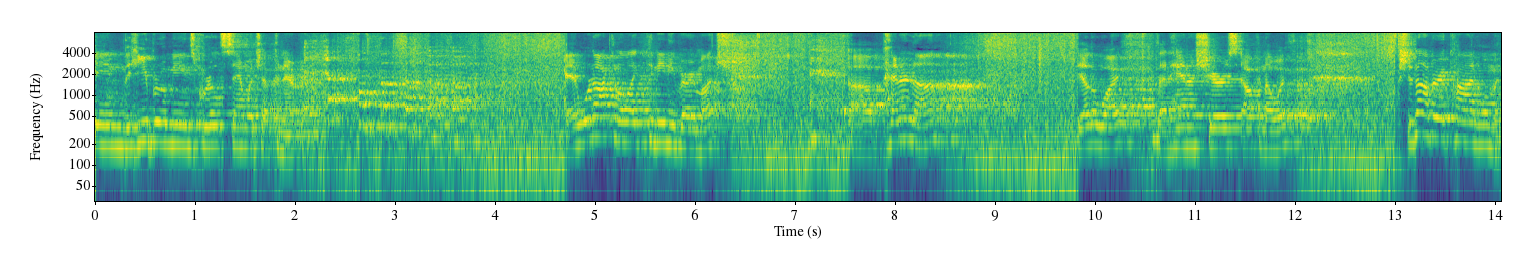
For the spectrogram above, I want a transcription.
in the Hebrew means grilled sandwich at Panera. And we're not going to like Panini very much. Uh, Peninnah, the other wife that Hannah shares Elkanah with, she's not a very kind woman.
